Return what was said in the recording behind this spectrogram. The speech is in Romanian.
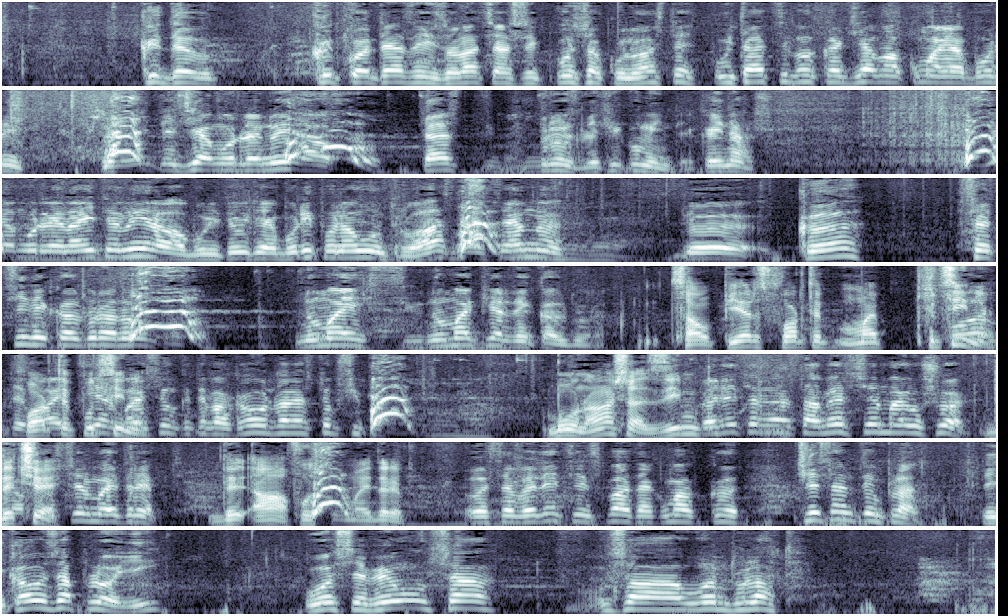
cât, de, cât contează izolația și cum să cunoaște, uitați-vă că geam acum e aborit. Înainte geamurile nu erau... Dați bruzle, fii cu minte, că naș. Geamurile înainte nu erau aborite, uite, e aborit până înăuntru. Asta înseamnă uh, că să ține căldura înăuntru. Nu mai, nu mai pierde căldura. Sau pierd foarte mai puțină, foarte, mai pierd, puțină. Mai sunt câteva gauri, dar le stop și pe Bun, așa, zim. Peretele ăsta a mers cel mai ușor. De a ce? fost cel mai drept. De, a, a fost cel mai drept. O să vedeți în spate acum că ce s-a întâmplat. Din cauza ploii, OSB-ul s-a, s-a ondulat.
